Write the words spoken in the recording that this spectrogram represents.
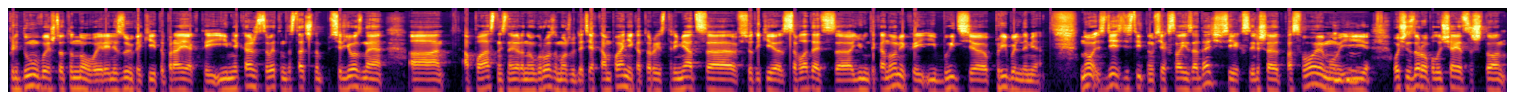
придумывая что-то новое, реализуя какие-то проекты. И мне кажется, в этом достаточно серьезная а, опасность, наверное, угроза, может быть, для тех компаний, которые стремятся все-таки совладать с а, юнит-экономикой и быть а, прибыльными. Но здесь действительно у всех свои задачи, все их решают по-своему, uh-huh. и очень здорово получается, что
